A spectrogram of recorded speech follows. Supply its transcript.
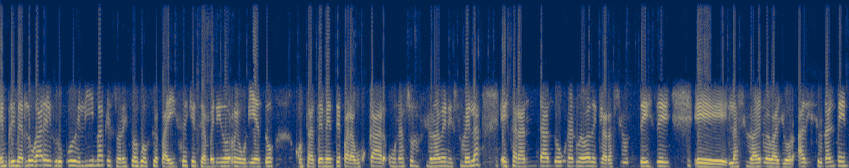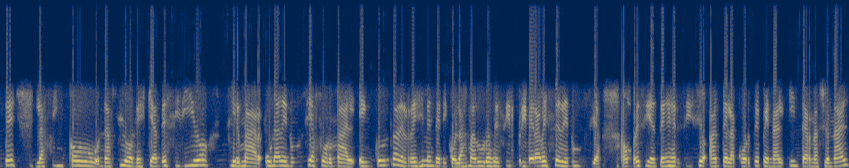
En primer lugar, el Grupo de Lima, que son estos 12 países que se han venido reuniendo constantemente para buscar una solución a Venezuela, estarán dando una nueva declaración desde eh, la ciudad de Nueva York. Adicionalmente, las cinco naciones que han decidido firmar una denuncia formal en contra del régimen de Nicolás Maduro, es decir, primera vez se denuncia a un presidente en ejercicio ante la Corte Penal Internacional,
